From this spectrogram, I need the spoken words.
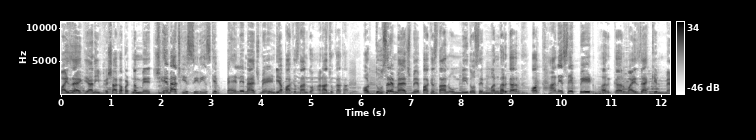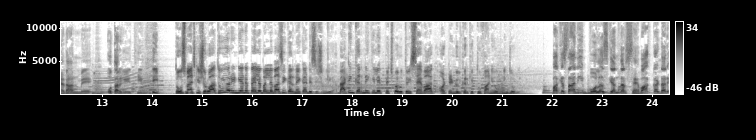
वाइजैक यानी विशाखापट्टनम में। छह मैच की सीरीज़ के पहले मैच में इंडिया पाकिस्तान को हरा चुका था और दूसरे मैच में पाकिस्तान उम्मीदों से मन भरकर और खाने से पेट भरकर वाइजैक के मैदान में उतर गई थी टीम। तो उस मैच की शुरुआत हुई और इंडिया ने पहले बल्लेबाजी करने का डिसीज़न लिया। बैटिंग करने के लिए पिच पर उतरी सहवाग और तेंदुलकर की तूफानी ओपनिंग जोड़ी। पाकिस्तानी बॉलर्स के अंदर सहवाग का डर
